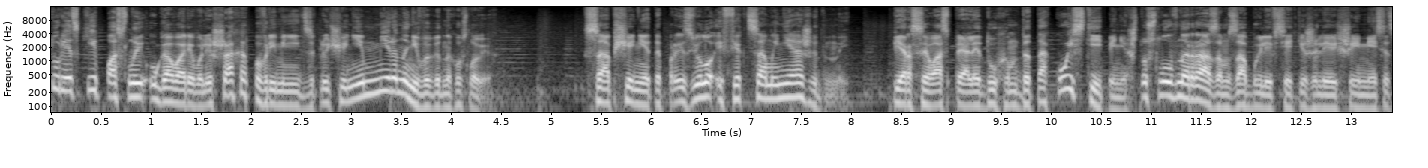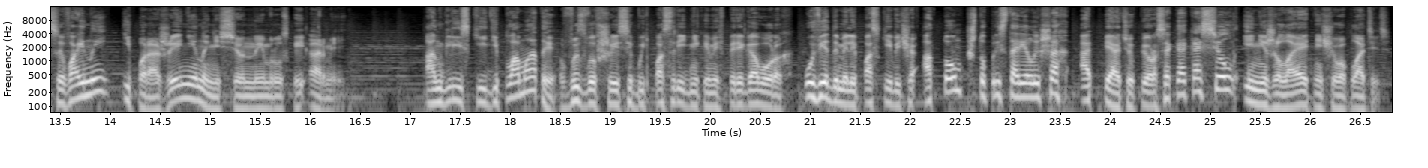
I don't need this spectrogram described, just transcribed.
турецкие послы уговаривали Шаха повременить заключением мира на невыгодных условиях. Сообщение это произвело эффект самый неожиданный. Персы воспряли духом до такой степени, что словно разом забыли все тяжелейшие месяцы войны и поражения, нанесенные им русской армией. Английские дипломаты, вызвавшиеся быть посредниками в переговорах, уведомили Паскевича о том, что престарелый шах опять уперся как осел и не желает ничего платить.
